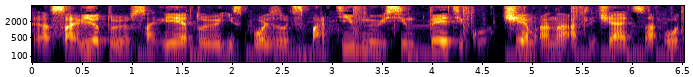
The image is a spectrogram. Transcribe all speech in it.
э, советую, советую использовать спортивную синтетику. Чем она отличается от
